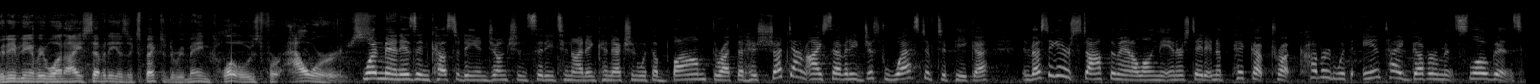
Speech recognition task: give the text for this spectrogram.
Good evening, everyone. I 70 is expected to remain closed for hours. One man is in custody in Junction City tonight in connection with a bomb threat that has shut down I 70 just west of Topeka. Investigators stopped the man along the interstate in a pickup truck covered with anti government slogans.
